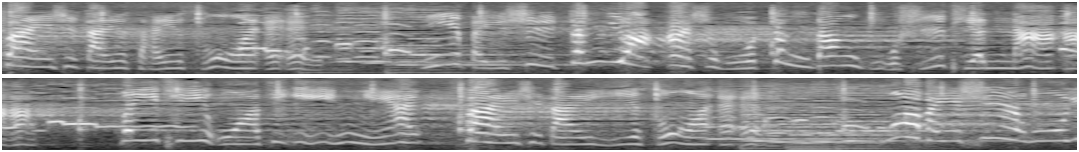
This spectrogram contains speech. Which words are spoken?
三十单三岁，你本是正月二十五，正当五十天呐。为妻我今年三十单一岁，我本是五月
